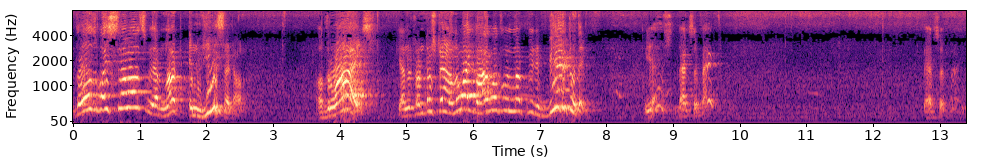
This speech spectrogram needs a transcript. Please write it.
Those Vaishnavas we are not envious at all. Otherwise, cannot understand, otherwise Bhagavad will not be revealed to them. Yes, that's a fact. That's a fact.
